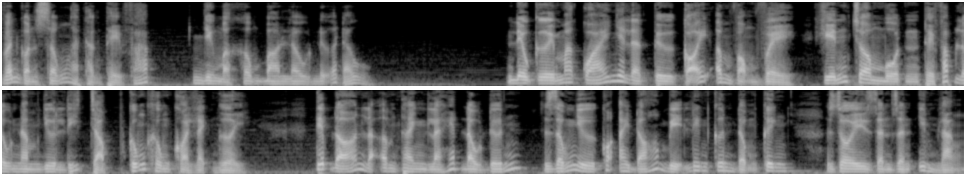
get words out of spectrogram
Vẫn còn sống à thằng thầy Pháp, Nhưng mà không bao lâu nữa đâu. Điều cười ma quái như là từ cõi âm vọng về, Khiến cho một thầy Pháp lâu năm như Lý Chọc Cũng không khỏi lạnh người. Tiếp đó là âm thanh là hét đau đớn, Giống như có ai đó bị lên cơn động kinh, Rồi dần dần im lặng.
